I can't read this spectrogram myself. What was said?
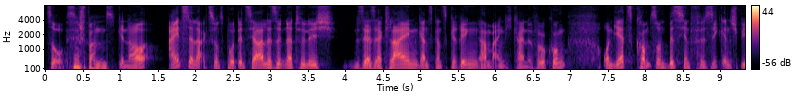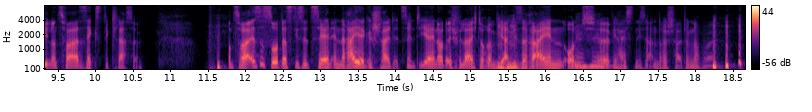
So, Ist ja spannend. genau. Einzelne Aktionspotenziale sind natürlich sehr, sehr klein, ganz, ganz gering, haben eigentlich keine Wirkung. Und jetzt kommt so ein bisschen Physik ins Spiel, und zwar sechste Klasse. Und zwar ist es so, dass diese Zellen in Reihe geschaltet sind. Ihr erinnert euch vielleicht auch irgendwie an Mhm. diese Reihen und Mhm. äh, wie heißt denn diese andere Schaltung nochmal?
